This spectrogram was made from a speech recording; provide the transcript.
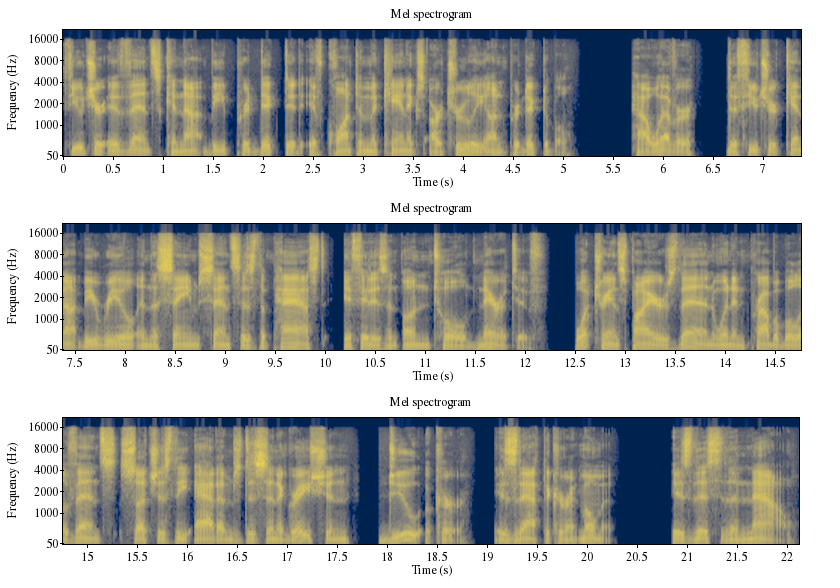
Future events cannot be predicted if quantum mechanics are truly unpredictable. However, the future cannot be real in the same sense as the past if it is an untold narrative. What transpires then when improbable events such as the atom's disintegration do occur? Is that the current moment? Is this the now?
